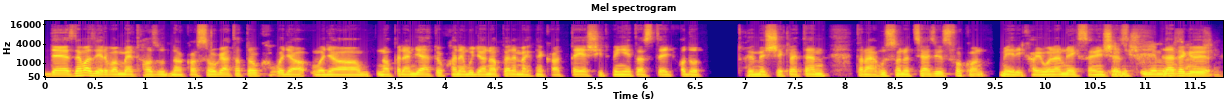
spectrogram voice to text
De ez nem azért van, mert hazudnak a szolgáltatók, vagy a, vagy a napelemgyártók, hanem ugye a napelemeknek a teljesítményét azt egy adott hőmérsékleten, talán 25 Celsius fokon mérik, ha jól emlékszem, és Én ez levegő,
